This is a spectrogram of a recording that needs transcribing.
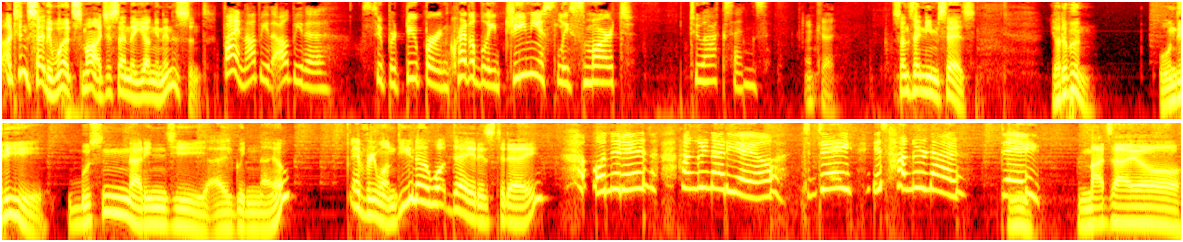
I didn't say they weren't smart. I just saying they're young and innocent. Fine, I'll be the I'll be the super duper incredibly geniusly smart two 학생s. Okay. 선생님 says, 여러분, 오늘이 무슨 날인지 알고 있나요? Everyone, do you know what day it is today? 오늘은 한글날이에요. Today is 한글날 day. 맞아요.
